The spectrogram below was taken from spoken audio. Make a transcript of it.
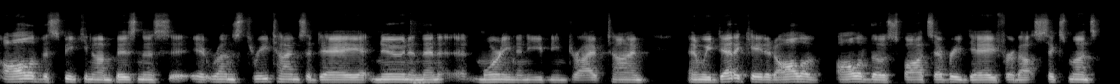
all of the speaking on business. It, it, runs three times a day at noon and then at morning and evening drive time. And we dedicated all of all of those spots every day for about six months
